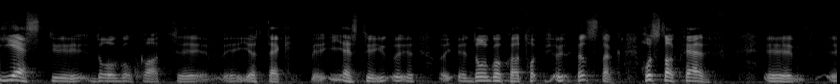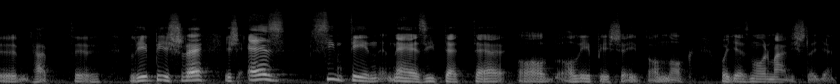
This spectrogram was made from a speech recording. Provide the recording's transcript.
Ijesztő dolgokat jöttek, ijesztő dolgokat hoztak, hoztak fel hát, lépésre, és ez szintén nehezítette a, a lépéseit annak, hogy ez normális legyen.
